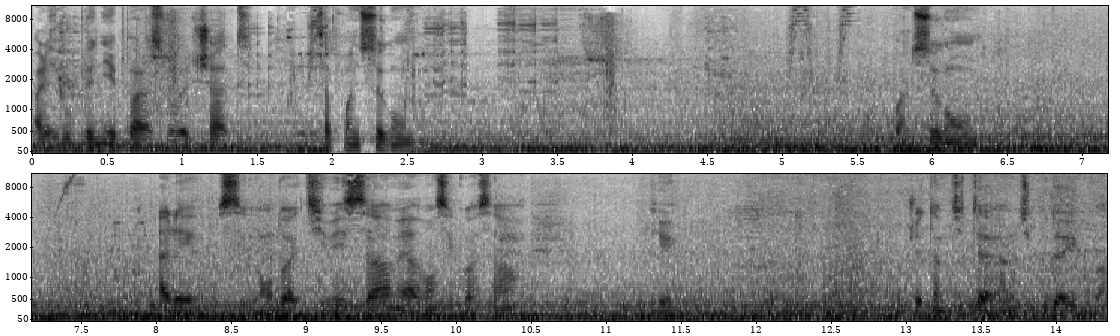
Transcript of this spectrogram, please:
Allez, vous plaignez pas là sur le chat. Ça prend une seconde. Ça prend une seconde. Allez, on doit activer ça, mais avant c'est quoi ça Ok. Jette un petit, un petit coup d'œil quoi.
